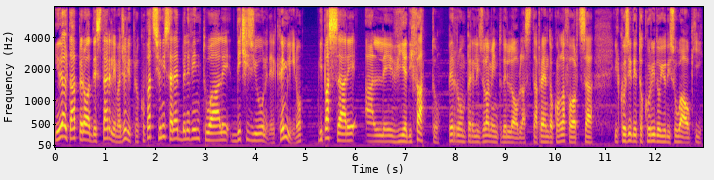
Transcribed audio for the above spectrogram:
In realtà però a destare le maggiori preoccupazioni sarebbe l'eventuale decisione del Cremlino di passare alle vie di fatto per rompere l'isolamento dell'Oblast, aprendo con la forza il cosiddetto corridoio di Suwałki,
